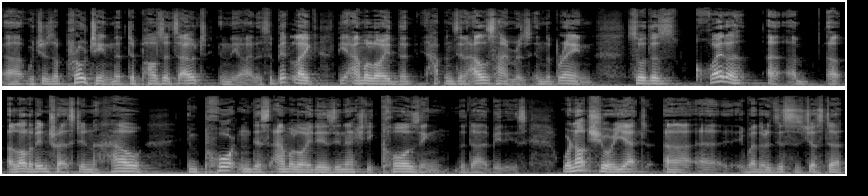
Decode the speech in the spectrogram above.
uh, which is a protein that deposits out in the islets, a bit like the amyloid that happens in Alzheimer's in the brain. So there's quite a, a, a, a lot of interest in how important this amyloid is in actually causing the diabetes. We're not sure yet uh, uh, whether this is just a,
